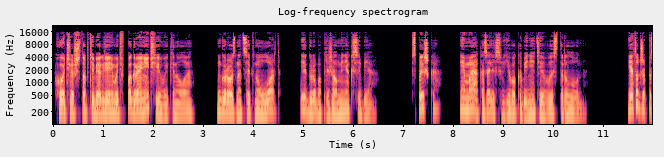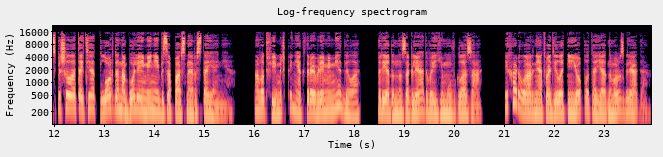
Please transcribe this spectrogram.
«Хочешь, чтоб тебя где-нибудь в пограничье выкинуло?» Грозно цыкнул лорд и грубо прижал меня к себе. Вспышка, и мы оказались в его кабинете в Истерлун. Я тут же поспешила отойти от лорда на более-менее безопасное расстояние. А вот Фимочка некоторое время медлила, преданно заглядывая ему в глаза, и Харлар не отводил от нее плотоядного взгляда.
